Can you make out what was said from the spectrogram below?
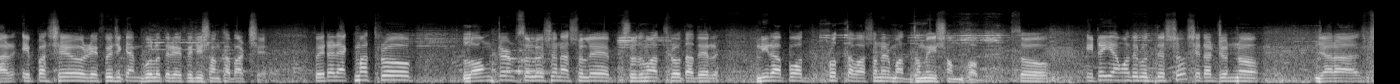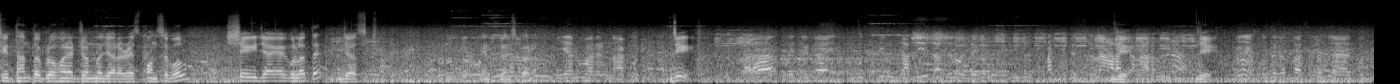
আর এপাশেও রেফিউজি ক্যাম্পগুলোতে রেফিউজি সংখ্যা বাড়ছে। তো এটার একমাত্র লং টার্ম সলিউশন আসলে শুধুমাত্র তাদের নিরাপদ প্রত্যাবাসনের মাধ্যমেই সম্ভব। তো এটাই আমাদের উদ্দেশ্য, সেটার জন্য যারা সিদ্ধান্ত গ্রহণের জন্য যারা রেসপন্সিবল সেই জায়গাগুলোতে জাস্ট Influence করা। মিয়ানমারের নাগরিক। জি। তারা ওই জায়গায় মুসলিম জাতি তাদের ওই জায়গায় না জি। আরাকান আর্মিরা জি। হ্যাঁ ওই জায়গায় তো আসলে যুদ্ধ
